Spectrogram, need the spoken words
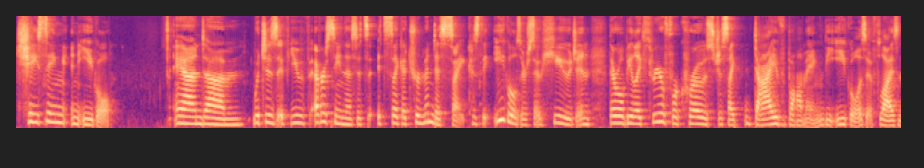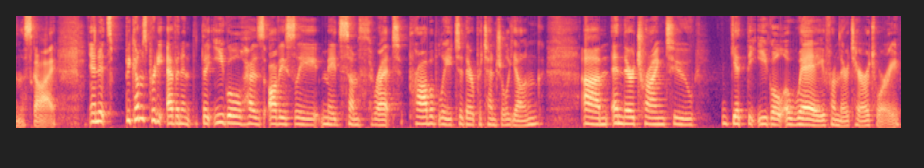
chasing an eagle and um, which is if you've ever seen this it's it's like a tremendous sight because the eagles are so huge and there will be like three or four crows just like dive bombing the eagle as it flies in the sky. And it becomes pretty evident that the eagle has obviously made some threat probably to their potential young um, and they're trying to get the eagle away from their territory.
